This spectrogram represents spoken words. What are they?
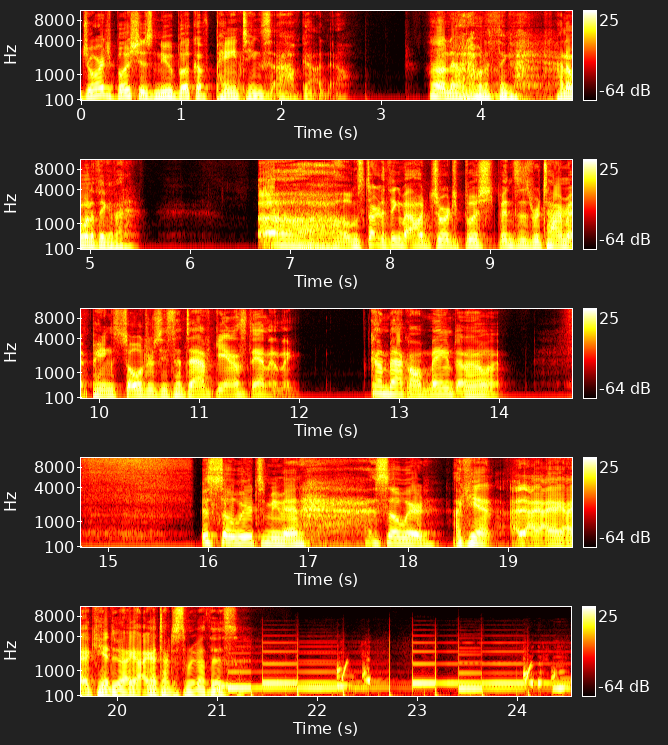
George Bush's new book of paintings. Oh, God, no. Oh no, I don't want to think. I don't want to think about it. Oh, I'm starting to think about how George Bush spends his retirement painting soldiers he sent to Afghanistan, and they come back all maimed. And I don't. want. It's so weird to me, man. It's so weird. I can't. I I I can't do it. I, I gotta talk to somebody about this. Hey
